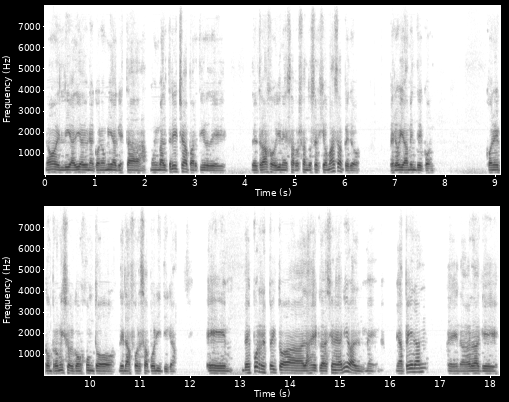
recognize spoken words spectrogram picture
¿no? el día a día de una economía que está muy maltrecha a partir de, del trabajo que viene desarrollando Sergio Massa, pero, pero obviamente con, con el compromiso del conjunto de la fuerza política. Eh, después, respecto a las declaraciones de Aníbal, me, apenan. Eh, la verdad que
